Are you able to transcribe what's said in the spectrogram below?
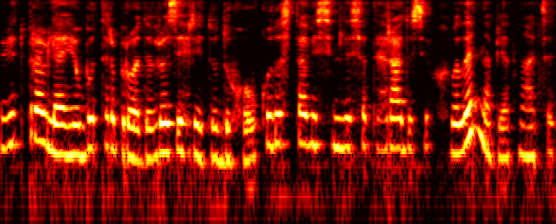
Відправляю бутерброди в розігріту духовку до 180 градусів хвилин на 15.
